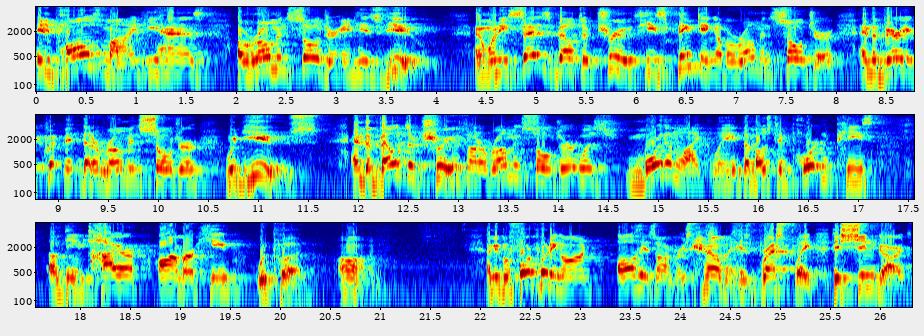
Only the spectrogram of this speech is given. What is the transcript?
In Paul's mind, he has a Roman soldier in his view. And when he says belt of truth, he's thinking of a Roman soldier and the very equipment that a Roman soldier would use. And the belt of truth on a Roman soldier was more than likely the most important piece of the entire armor he would put on. I mean, before putting on all his armor, his helmet, his breastplate, his shin guards,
